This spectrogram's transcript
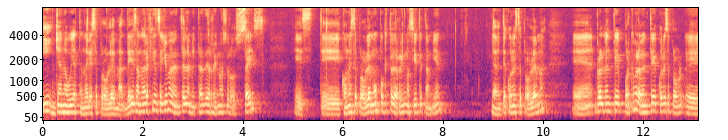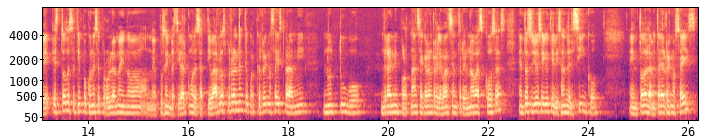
y ya no voy a tener ese problema. De esa manera, fíjense, yo me aventé la mitad de Rhinoceros 6 este, con este problema, un poquito de Rhino 7 también. Me aventé con este problema. Eh, realmente, ¿por qué me la aventé con ese eh, es todo este tiempo con ese problema y no me puse a investigar cómo desactivarlos? Pues realmente porque el Rhino 6 para mí no tuvo gran importancia, gran relevancia entre nuevas cosas. Entonces yo seguí utilizando el 5 en toda la mitad del Rhino 6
